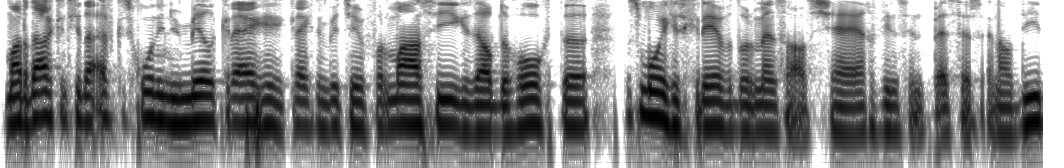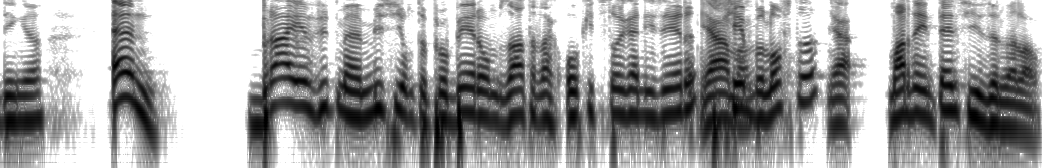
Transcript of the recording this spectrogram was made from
Maar daar kun je dat even gewoon in je mail krijgen. Je krijgt een beetje informatie, je bent op de hoogte. Dat is mooi geschreven door mensen als Cher, Vincent Pessers en al die dingen. En Brian zit met een missie om te proberen om zaterdag ook iets te organiseren. Ja, is geen man. belofte, Ja. Maar de intentie is er wel al.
